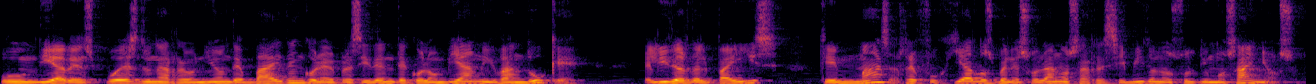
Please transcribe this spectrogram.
un día después de una reunión de Biden con el presidente colombiano Iván Duque, el líder del país que más refugiados venezolanos ha recibido en los últimos años.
